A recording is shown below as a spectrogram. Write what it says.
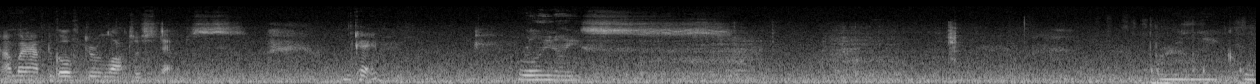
I'm gonna have to go through lots of steps. Okay really nice. Really cool.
